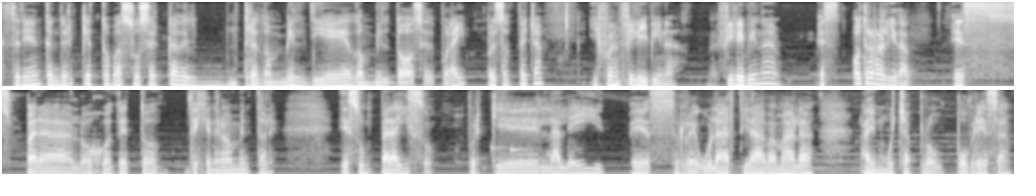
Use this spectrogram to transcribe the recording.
sería entender que esto pasó cerca del entre 2010, 2012, por ahí, por esa fecha, y fue en Filipinas. Filipinas es otra realidad. Es para los ojos de estos degenerados mentales, es un paraíso, porque la ley es regular, tirada para mala, hay mucha pobreza,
